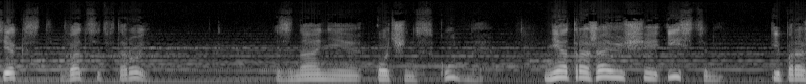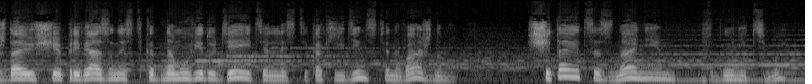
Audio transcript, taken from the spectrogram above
Текст 22. Знание очень скудное, не отражающее истину, и порождающая привязанность к одному виду деятельности как единственно важному, считается знанием в гуне тьмы.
